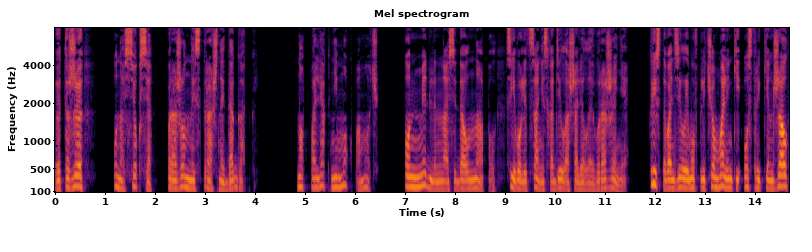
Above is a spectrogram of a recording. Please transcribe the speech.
это же...» Он осекся, пораженный страшной догадкой. Но поляк не мог помочь. Он медленно оседал на пол, с его лица не сходило ошалелое выражение. Криста вонзила ему в плечо маленький острый кинжал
